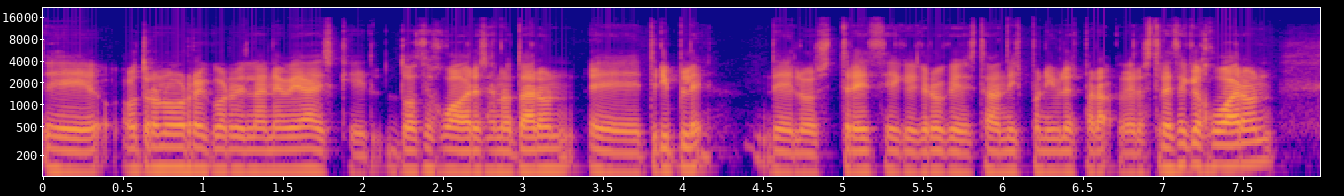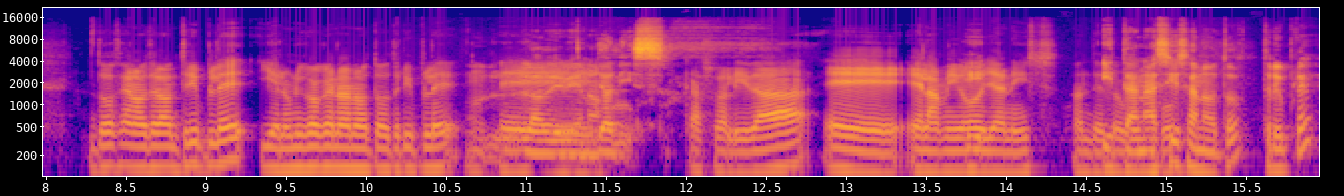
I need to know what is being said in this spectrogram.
eh, otro nuevo récord en la NBA es que 12 jugadores anotaron eh, triple de los 13 que creo que estaban disponibles para. De los 13 que jugaron, 12 anotaron triple y el único que no anotó triple. Yanis. Casualidad, eh, el amigo Y- Yanis. ¿Y Tanasis anotó? ¿Triple?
